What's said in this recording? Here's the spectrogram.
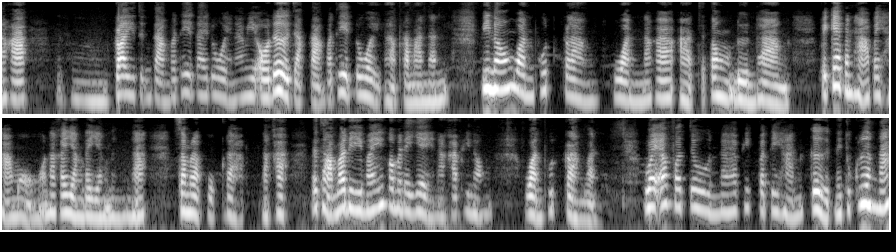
นะคะ ไกลถึงต่างประเทศได้ด้วยนะ มีออเดอร์จากต่างประเทศด้วยค่ะประมาณนั้น พี่น้องวันพุธกลางวันนะคะ อาจจะต้องเดินทางไปแก้ปัญหาไปหาหมอนะคะ อย่างใดอย่างหนึ่งนะสำหรับหกดาบนะคะแต่ถามว่าดีไหมก็ไม่ได้แย่นะคะ พี่น้องวันพุธกลางวันไวอัฟจูนนะคะพิกปฏิหารเกิดในทุกเรื่องนะ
